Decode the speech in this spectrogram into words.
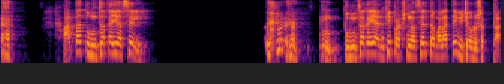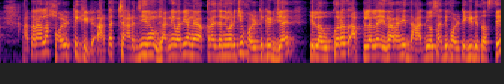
आता तुमचं काही असेल तुमचं काही आणखी प्रश्न असेल तर मला ते विचारू शकता. आता आला हॉल तिकीट आता चार जी जानेवारी आणि अकरा जानेवारीची हॉल तिकीट जे आहे हे लवकरच आपल्याला येणार आहे. दहा दिवस आधी हॉल तिकीट येत असते.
